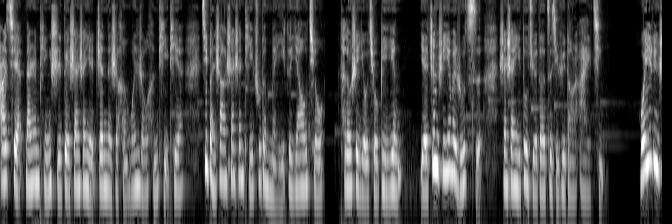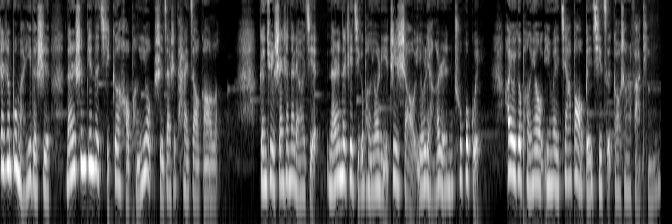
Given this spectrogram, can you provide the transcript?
而且，男人平时对珊珊也真的是很温柔、很体贴。基本上，珊珊提出的每一个要求，他都是有求必应。也正是因为如此，珊珊一度觉得自己遇到了爱情。唯一令珊珊不满意的是，男人身边的几个好朋友实在是太糟糕了。根据珊珊的了解，男人的这几个朋友里，至少有两个人出过轨，还有一个朋友因为家暴被妻子告上了法庭。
